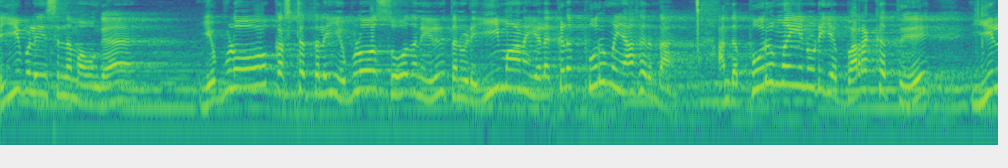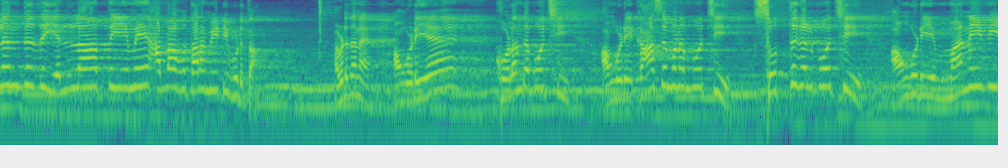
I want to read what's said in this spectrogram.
ஐயப் அலையம் அவங்க எவ்வளோ கஷ்டத்துலையும் எவ்வளோ சோதனையிலும் தன்னுடைய ஈமான இலக்கில் பொறுமையாக இருந்தாங்க. அந்த பொறுமையினுடைய பறக்கத்து இழந்தது எல்லாத்தையுமே அல்லாஹு தாலா மீட்டி கொடுத்தான். அப்படிதானே அவங்களுடைய குழந்தை போச்சு அவங்களுடைய காசு மனம் போச்சு சொத்துகள் போச்சு அவங்களுடைய மனைவி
